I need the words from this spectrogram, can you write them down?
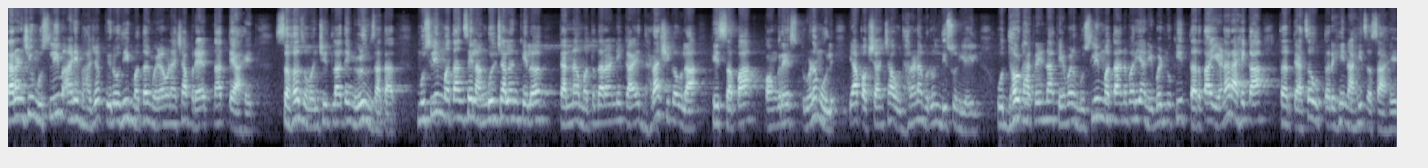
कारण जी मुस्लिम आणि भाजप विरोधी मतं मिळवण्याच्या प्रयत्नात ते आहेत. सहज वंचितला ते मिळून जातात. मुस्लिम मतांचे लांगुलचालन केलं त्यांना मतदारांनी काय धडा शिकवला हे सपा काँग्रेस तृणमूल या पक्षांच्या उदाहरणावरून दिसून येईल. उद्धव ठाकरेंना केवळ मुस्लिम मतांवर या निवडणुकीत तरता येणार आहे का? तर त्याचं उत्तरही नाहीच असं आहे.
